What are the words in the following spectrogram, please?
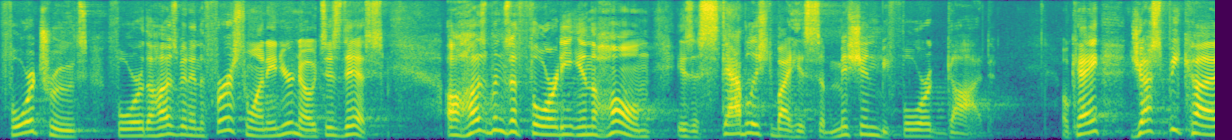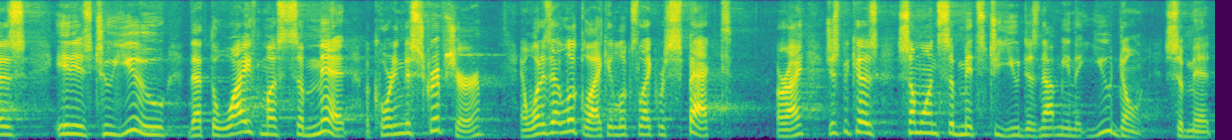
Four truths for the husband. And the first one in your notes is this a husband's authority in the home is established by his submission before God. Okay? Just because it is to you that the wife must submit according to Scripture, and what does that look like? It looks like respect, all right? Just because someone submits to you does not mean that you don't submit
